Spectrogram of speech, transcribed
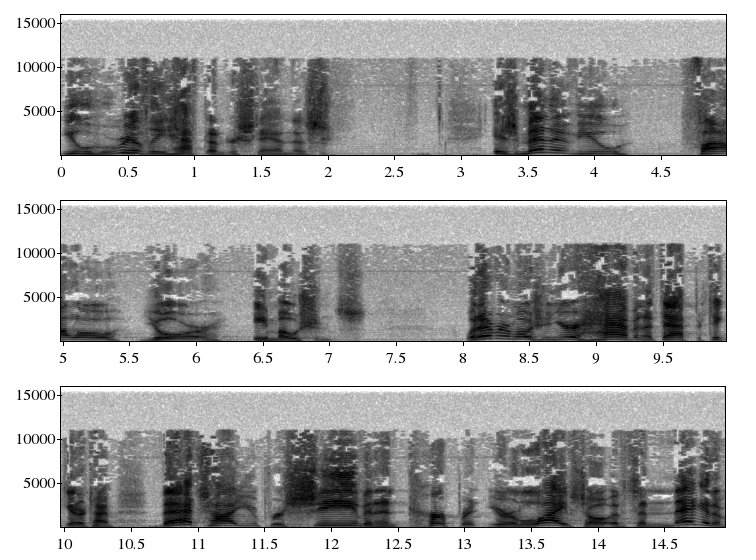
you really have to understand this. Is many of you follow your emotions. Whatever emotion you're having at that particular time, that's how you perceive and interpret your life. So if it's a negative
